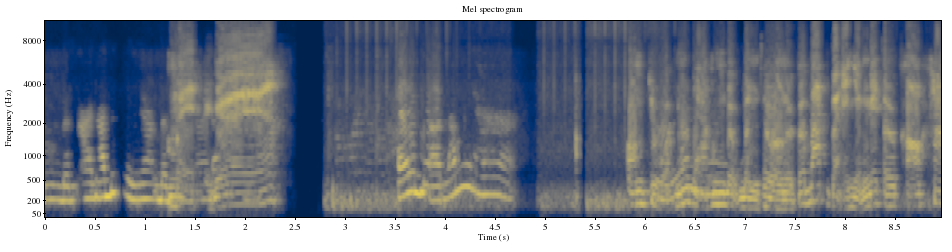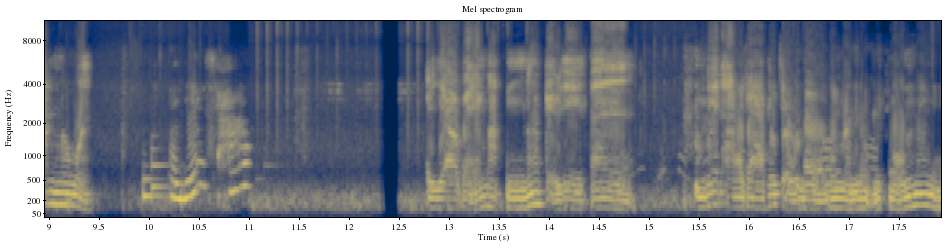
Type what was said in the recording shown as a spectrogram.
Đừng đừng ai đá đứt mình nha Đừng Mệt đá ghê á. Em đợi lắm nha. Con chuột nó đã không được bình thường rồi Có bắt vẽ những cái từ khó khăn không à Mà dễ sao? Bây giờ vẽ mặt nó kiểu gì ta? Không biết ai ra cái chủ đề nên mà nó bị khốn nó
